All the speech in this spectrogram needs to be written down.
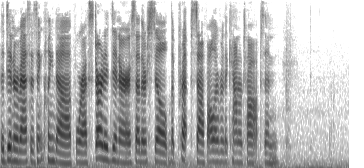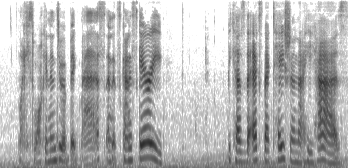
the dinner mess isn't cleaned up, or I've started dinner, so there's still the prep stuff all over the countertops and like he's walking into a big mess and it's kind of scary because the expectation that he has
